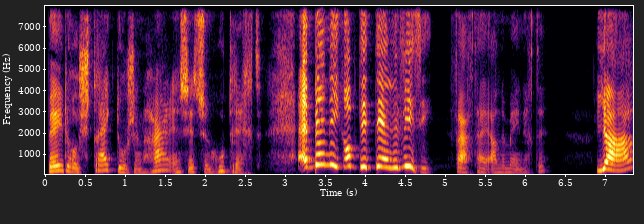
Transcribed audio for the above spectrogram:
Pedro strijkt door zijn haar en zet zijn hoed recht. Ben ik op de televisie? vraagt hij aan de menigte. Ja,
